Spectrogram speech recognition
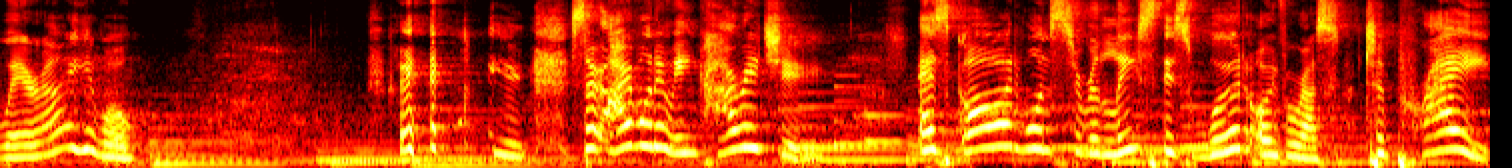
Where are you all? Where are you? So I want to encourage you as God wants to release this word over us to pray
